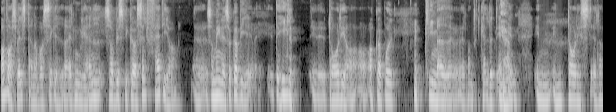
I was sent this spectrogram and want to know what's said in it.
og vores velstand og vores sikkerhed og alt muligt andet, så hvis vi gør os selv fattigere, øh, så mener jeg, så gør vi det hele øh, dårligere og, og gør både klimaet, øh, hvad man skal kalde det, en, ja. en, en, en dårlig... Eller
